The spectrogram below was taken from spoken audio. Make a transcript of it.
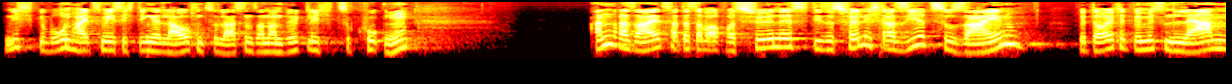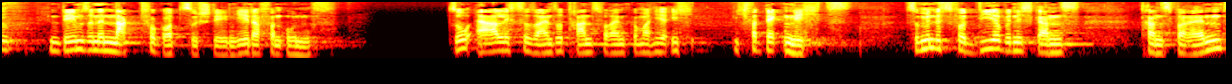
Nicht gewohnheitsmäßig Dinge laufen zu lassen, sondern wirklich zu gucken. Andererseits hat das aber auch was Schönes, dieses völlig rasiert zu sein, bedeutet, wir müssen lernen, in dem Sinne nackt vor Gott zu stehen, jeder von uns. So ehrlich zu sein, so transparent, komm mal hier, ich, ich verdeck nichts. Zumindest vor dir bin ich ganz transparent.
